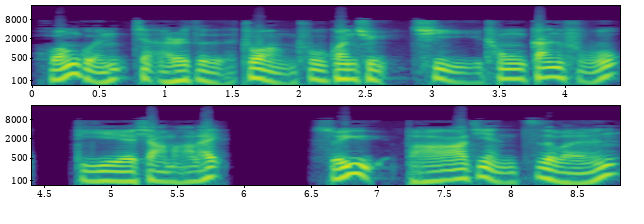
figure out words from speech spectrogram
黄滚见儿子撞出关去，气冲肝腑，跌下马来，随欲拔剑自刎。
